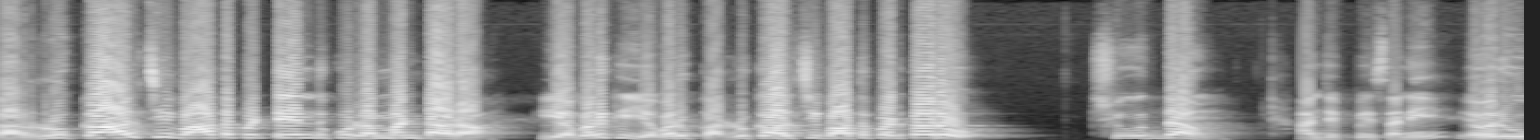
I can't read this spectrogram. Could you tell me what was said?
కర్రు కాల్చి వాత పెట్టేందుకు రమ్మంటారా? ఎవరికి ఎవరు కర్రు కాల్చి వాత పెడతారో? చూద్దాం అని చెప్పేసని ఎవరు?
